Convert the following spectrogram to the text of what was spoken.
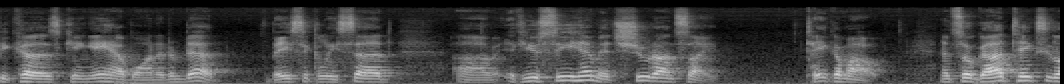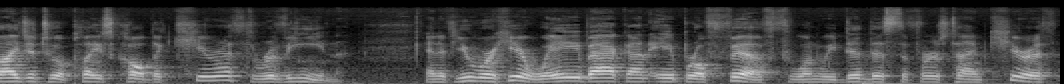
Because King Ahab wanted him dead basically said, uh, if you see him, it's shoot on sight. Take him out. And so God takes Elijah to a place called the Kerith Ravine. And if you were here way back on April 5th when we did this the first time, Kerith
